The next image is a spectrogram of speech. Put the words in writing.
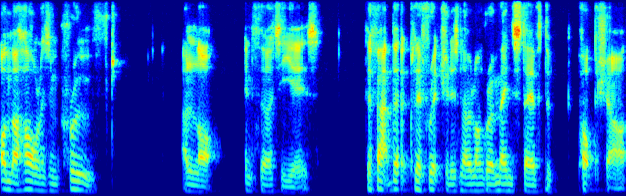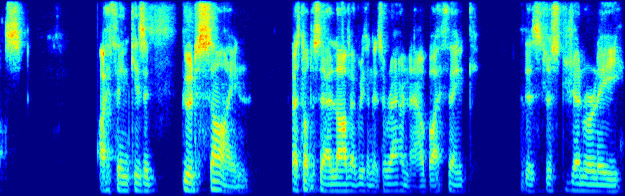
on the whole has improved a lot in 30 years. The fact that Cliff Richard is no longer a mainstay of the pop charts, I think, is a good sign. That's not to say I love everything that's around now, but I think there's just generally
